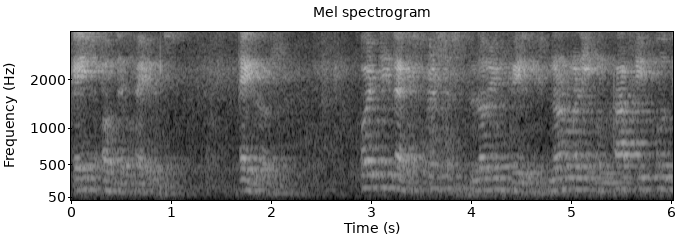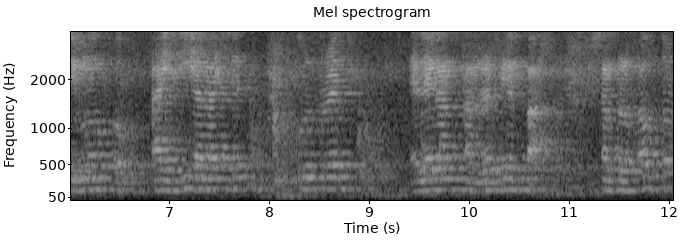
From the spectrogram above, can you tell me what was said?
Case of the fables. Eglos. Poetry that expresses loving feelings, normally unhappy, put the move of idealized, cultured, elegant and refined Pastos, Example of Author,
